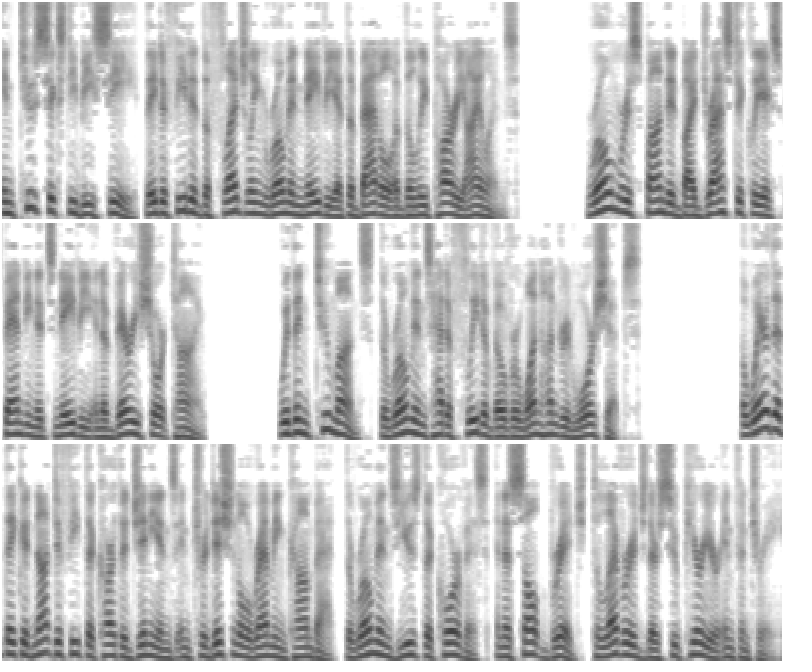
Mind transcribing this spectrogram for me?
In 260 BC, they defeated the fledgling Roman navy at the Battle of the Lipari Islands. Rome responded by drastically expanding its navy in a very short time. Within two months, the Romans had a fleet of over 100 warships. Aware that they could not defeat the Carthaginians in traditional ramming combat, the Romans used the corvus, an assault bridge, to leverage their superior infantry.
